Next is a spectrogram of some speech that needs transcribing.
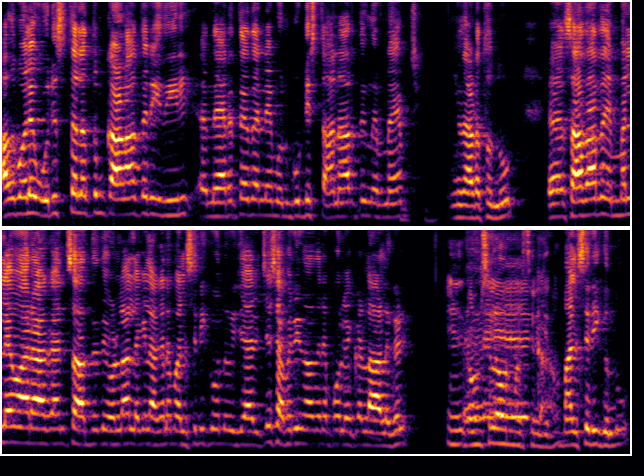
അതുപോലെ ഒരു സ്ഥലത്തും കാണാത്ത രീതിയിൽ നേരത്തെ തന്നെ മുൻകൂട്ടി സ്ഥാനാർത്ഥി നിർണയം നടത്തുന്നു. സാധാരണ എം എൽ എമാരാകാൻ സാധ്യതയുള്ള അല്ലെങ്കിൽ അങ്ങനെ മത്സരിക്കുമെന്ന് വിചാരിച്ച് ശബരിനാഥനെ പോലെയൊക്കെയുള്ള ആളുകൾ മത്സരിക്കുന്നു.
